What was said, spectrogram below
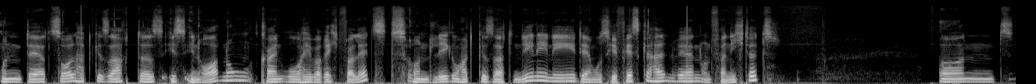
Und der Zoll hat gesagt, das ist in Ordnung, kein Urheberrecht verletzt. Und Lego hat gesagt, nee, nee, nee, der muss hier festgehalten werden und vernichtet. Und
